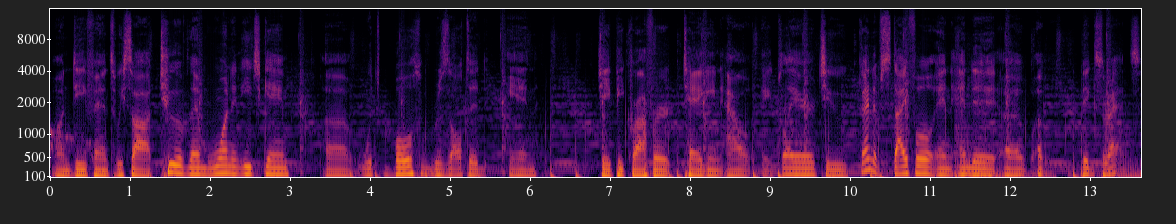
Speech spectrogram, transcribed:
on defense. We saw two of them, one in each game, uh, which both resulted in JP Crawford tagging out a player to kind of stifle and end a, a, a big threats.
